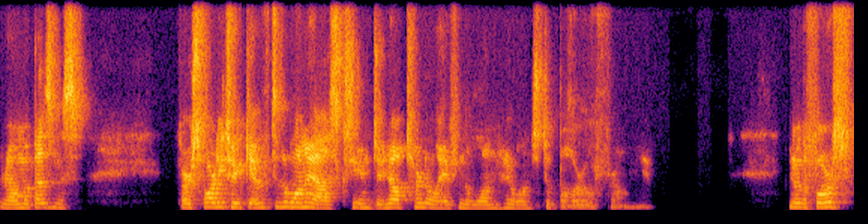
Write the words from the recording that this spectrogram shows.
realm of business. Verse 42 Give to the one who asks you, and do not turn away from the one who wants to borrow from you. You know, the fourth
